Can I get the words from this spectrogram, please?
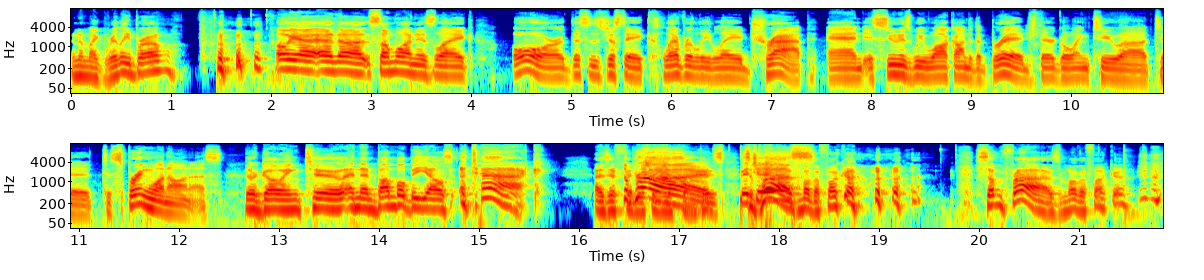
And I'm like, "Really, bro?" Oh yeah, and uh, someone is like, or this is just a cleverly laid trap, and as soon as we walk onto the bridge, they're going to uh, to to spring one on us. They're going to, and then Bumblebee yells, "Attack!" As if Surprise, his sentence. bitches! Surprise, motherfucker! Some fries, motherfucker!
